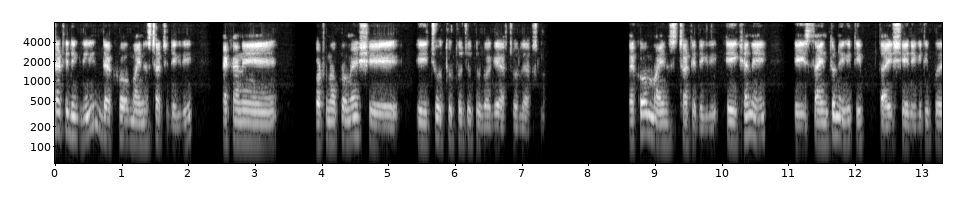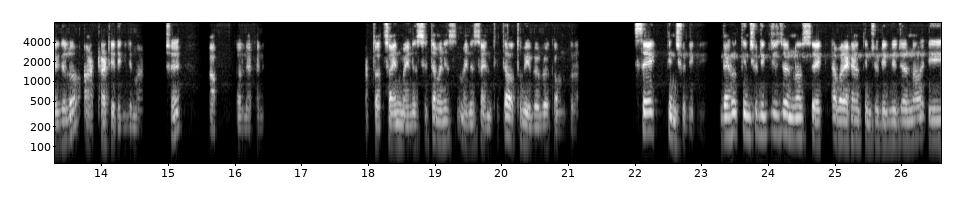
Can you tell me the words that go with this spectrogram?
thirty degree দেখো মাইনাস থার্টি ডিগ্রি এখানে ঘটনাক্রমে সে এই চতুর্থ চতুর্ভাগে চলে আসলো। দেখো মাইনাস থার্টি ডিগ্রি এইখানে এই সাইন তো নেগেটিভ তাই সে নেগেটিভ হয়ে গেল, আর থার্টি ডিগ্রি মান হচ্ছে আপ তাহলে এখানে অর্থাৎ sine minus theta minus minus sine theta অথবা এইভাবে কাউন্ট করা। সেক তিনশো ডিগ্রি দেখো তিনশো ডিগ্রির জন্য সেক আবার এখানে তিনশো ডিগ্রির জন্য এই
